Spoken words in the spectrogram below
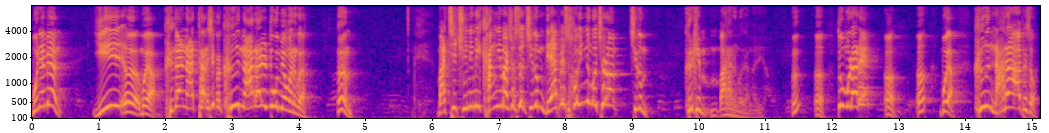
뭐냐면 이 어, 뭐야 그가 나타나시고 그 나라를 두고 명하는 거야. 응. 마치 주님이 강림하셔서 지금 내 앞에 서 있는 것처럼 지금 그렇게 말하는 거단 말이에요. 응? 어. 또 뭐라래? 어, 어, 뭐야? 그 나라 앞에서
